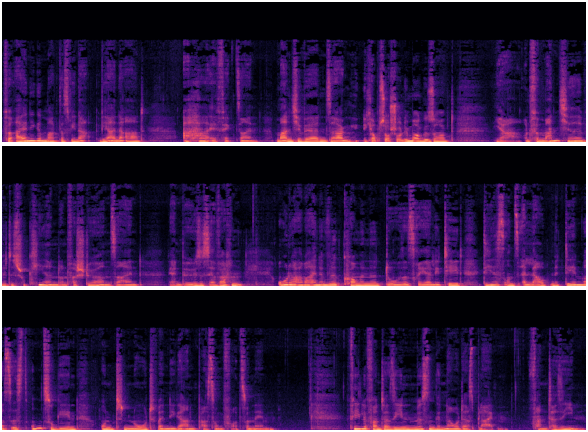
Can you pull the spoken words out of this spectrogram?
Für einige mag das wie eine, wie eine Art Aha-Effekt sein. Manche werden sagen, ich habe es doch schon immer gesagt. Ja, und für manche wird es schockierend und verstörend sein, wie ein böses Erwachen oder aber eine willkommene Dosis Realität, die es uns erlaubt, mit dem, was ist, umzugehen und notwendige Anpassungen vorzunehmen. Viele Fantasien müssen genau das bleiben. Fantasien.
